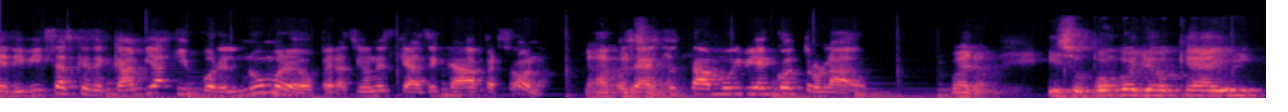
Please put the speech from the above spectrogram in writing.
de divisas que se cambia y por el número de operaciones que hace cada persona. O sea, esto está muy bien controlado. Bueno, y supongo yo que hay,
